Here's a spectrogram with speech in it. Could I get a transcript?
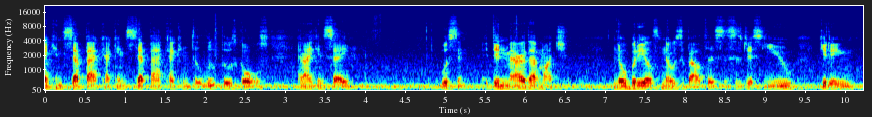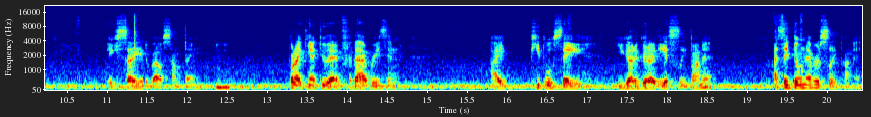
I can step back, I can step back, I can dilute those goals, and I can say, listen, it didn't matter that much. Nobody else knows about this. This is just you getting excited about something. Mhm. But I can't do that, and for that reason, I people say you got a good idea, sleep on it. I say don't ever sleep on it.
